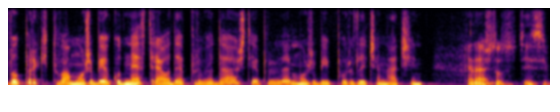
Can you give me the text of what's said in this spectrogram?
въпреки това, може би ако днес трябва да я преведа, ще я преведа, може би, по различен начин. Е, да, защото ти си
